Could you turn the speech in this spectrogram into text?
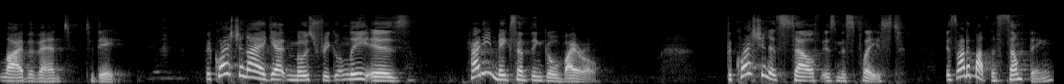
live event to date. The question I get most frequently is how do you make something go viral? The question itself is misplaced. It's not about the something,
